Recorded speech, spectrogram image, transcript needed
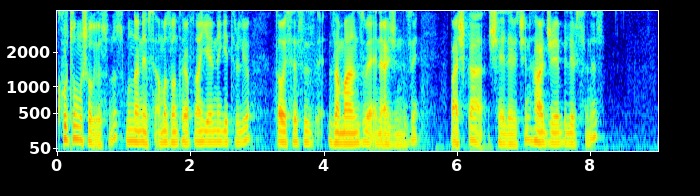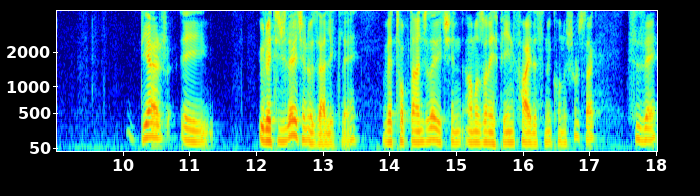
kurtulmuş oluyorsunuz. Bunların hepsi Amazon tarafından yerine getiriliyor. Dolayısıyla siz zamanınızı ve enerjinizi başka şeyler için harcayabilirsiniz. Diğer e, üreticiler için özellikle ve toptancılar için Amazon FBA'nin faydasını konuşursak size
